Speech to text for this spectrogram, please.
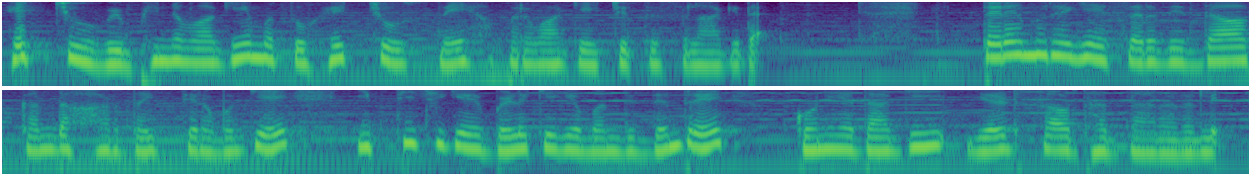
ಹೆಚ್ಚು ವಿಭಿನ್ನವಾಗಿ ಮತ್ತು ಹೆಚ್ಚು ಸ್ನೇಹಪರವಾಗಿ ಚಿತ್ರಿಸಲಾಗಿದೆ. ತೆರೆಮರೆಗೆ ಸರಿದಿದ್ದ ಕಂದಹಾರ್ ದೈತ್ಯರ ಬಗ್ಗೆ ಇತ್ತೀಚೆಗೆ ಬೆಳಕಿಗೆ ಬಂದಿದ್ದೆಂದರೆ ಕೊನೆಯದಾಗಿ ಎರಡು ಸಾವಿರದ ಹದಿನಾರರಲ್ಲಿ.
